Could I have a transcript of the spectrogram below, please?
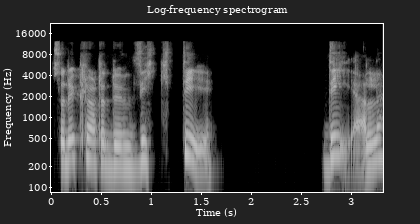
Så det är klart att du är en viktig del.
